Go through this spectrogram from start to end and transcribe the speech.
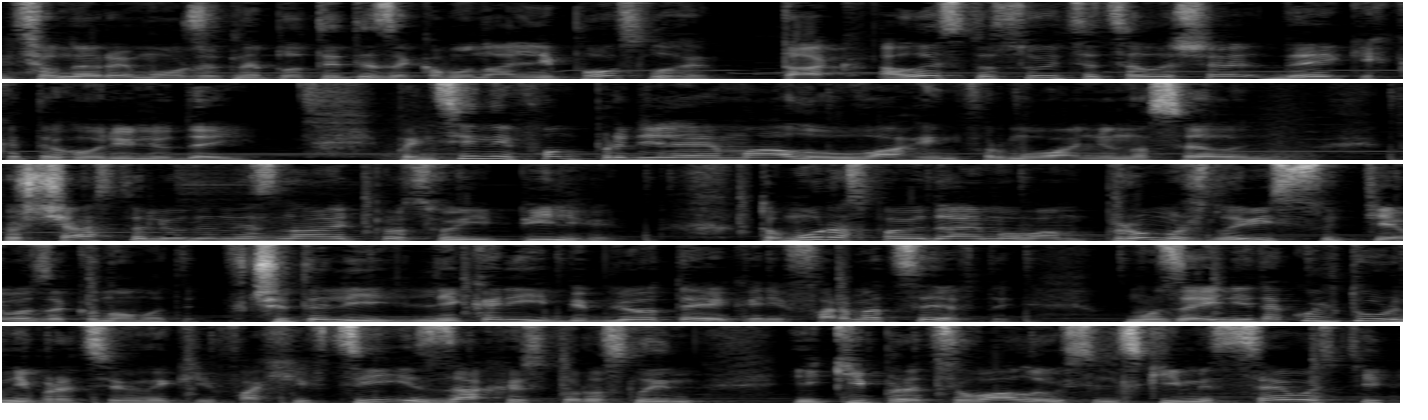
Пенсіонери можуть не платити за комунальні послуги? Так, але стосується це лише деяких категорій людей. Пенсійний фонд приділяє мало уваги інформуванню населення, тож часто люди не знають про свої пільги. Тому розповідаємо вам про можливість суттєво зекономити. Вчителі, лікарі, бібліотекарі, фармацевти, музейні та культурні працівники, фахівці із захисту рослин, які працювали у сільській місцевості,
